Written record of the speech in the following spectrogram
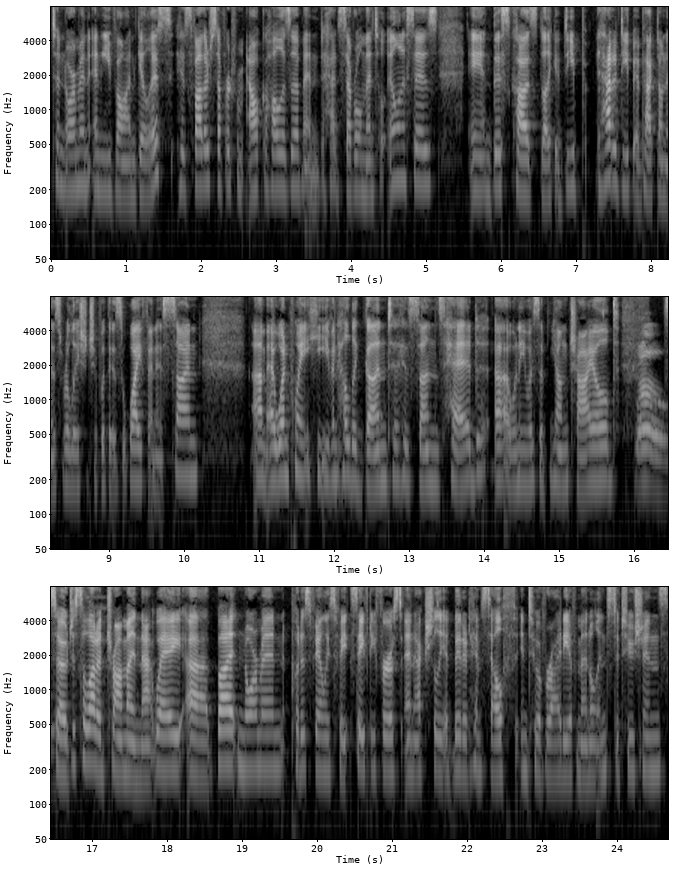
to Norman and Yvonne Gillis. His father suffered from alcoholism and had several mental illnesses, and this caused like a deep it had a deep impact on his relationship with his wife and his son. Um, at one point, he even held a gun to his son's head uh, when he was a young child. Whoa. So just a lot of trauma in that way. Uh, but Norman put his family's fa- safety first and actually admitted himself into a variety of mental institutions.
